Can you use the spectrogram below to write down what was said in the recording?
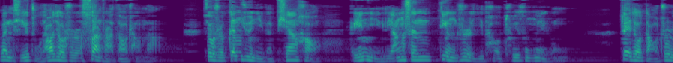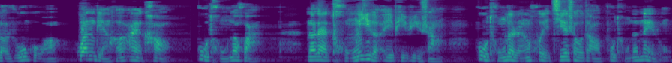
问题主要就是算法造成的，就是根据你的偏好，给你量身定制一套推送内容。这就导致了，如果观点和爱好不同的话，那在同一个 APP 上，不同的人会接受到不同的内容。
